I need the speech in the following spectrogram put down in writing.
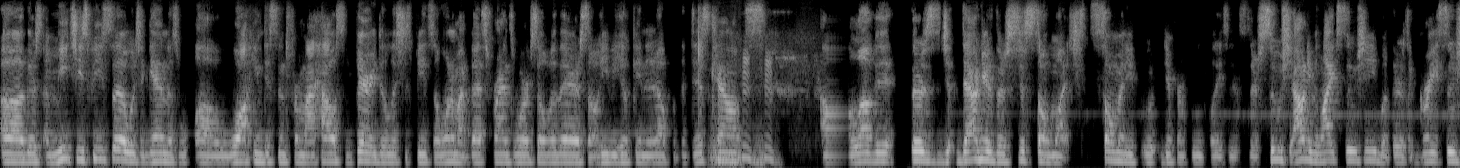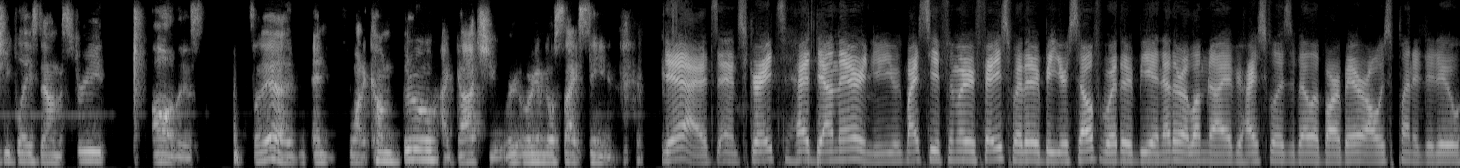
Uh, there's Amici's Pizza, which again is uh, walking distance from my house. Very delicious pizza. One of my best friends works over there, so he be hooking it up with the discounts. I love it. There's down here. There's just so much, so many food, different food places. There's sushi. I don't even like sushi, but there's a great sushi place down the street. All this. So yeah, and want to come through? I got you. We're, we're gonna go sightseeing. Yeah, it's and it's great head down there, and you, you might see a familiar face, whether it be yourself or whether it be another alumni of your high school, Isabella Barbera. Always plenty to do,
